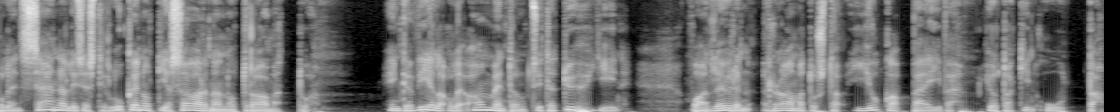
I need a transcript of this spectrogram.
olen säännöllisesti lukenut ja saarnannut raamattua. enkä vielä ole ammentanut sitä tyhjiin, vaan löydän raamatusta joka päivä jotakin uutta.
